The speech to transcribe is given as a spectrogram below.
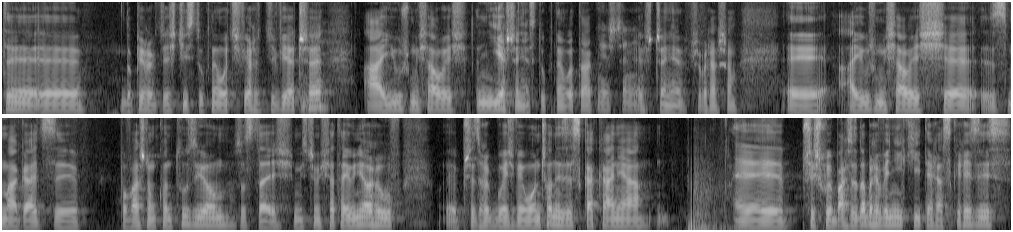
Ty y, dopiero gdzieś ci stuknęło ćwierćwiecze, a już musiałeś, jeszcze nie stuknęło, tak? Jeszcze nie. Jeszcze nie, przepraszam. Y, A już musiałeś się zmagać z poważną kontuzją, zostałeś mistrzem świata juniorów, y, przez rok byłeś wyłączony ze skakania, y, przyszły bardzo dobre wyniki, teraz kryzys.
